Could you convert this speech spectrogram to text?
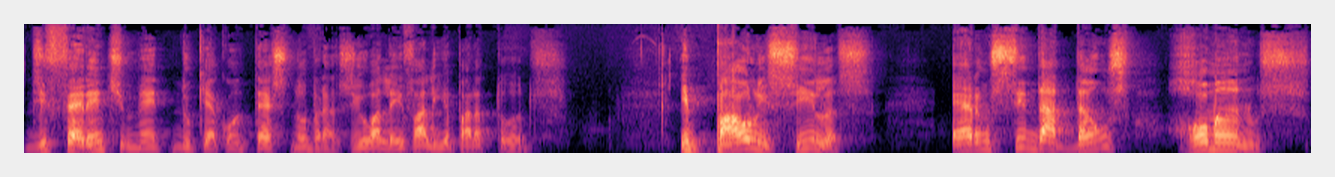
diferentemente do que acontece no Brasil, a lei valia para todos. E Paulo e Silas eram cidadãos romanos.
